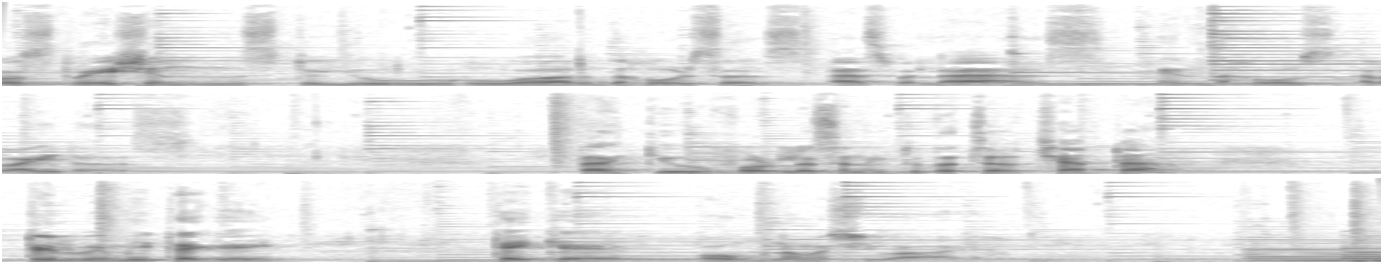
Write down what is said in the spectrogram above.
Prostrations to you who are the horses as well as in the horse riders. Thank you for listening to the third chapter. Till we meet again, take care. Om Namah Shivaya.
